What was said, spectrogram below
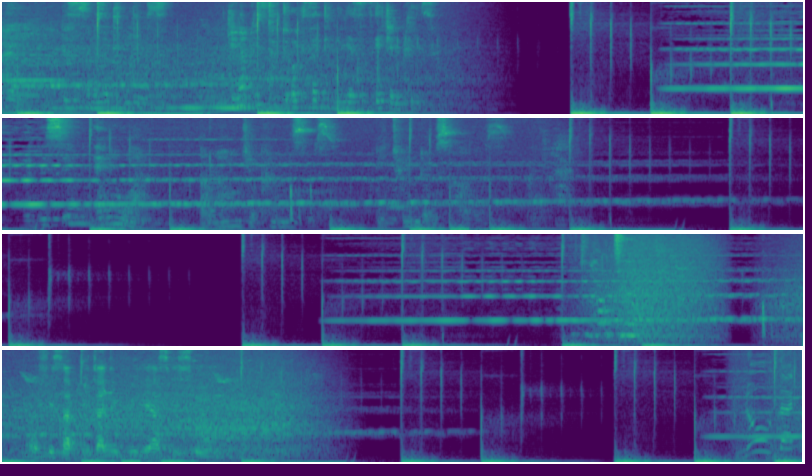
Hi, this is Vanessa Tividius. Can I please talk to Officer Tividius, its agent, please? Have you seen anyone around your premises between those hours? How to... Officer Peter de Villiers is known.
